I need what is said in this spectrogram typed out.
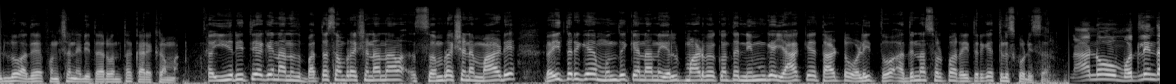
ಇಲ್ಲೂ ಅದೇ ಫಂಕ್ಷನ್ ನಡೀತಾ ಇರುವಂಥ ಕಾರ್ಯಕ್ರಮ. ಈ ರೀತಿಯಾಗಿ ನಾನು ಭತ್ತ ಸಂರಕ್ಷಣೆನ ಸಂರಕ್ಷಣೆ ಮಾಡಿ ರೈತರಿಗೆ ಮುಂದಕ್ಕೆ ನಾನು ಎಲ್ಪ್ ಮಾಡಬೇಕು ಅಂತ ನಿಮಗೆ ಯಾಕೆ ತಾಟು ಒಳಿತು ಅದನ್ನು ಸ್ವಲ್ಪ ರೈತರಿಗೆ ತಿಳಿಸ್ಕೊಡಿ ಸರ್ ನಾನು ಮೊದಲಿಂದ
